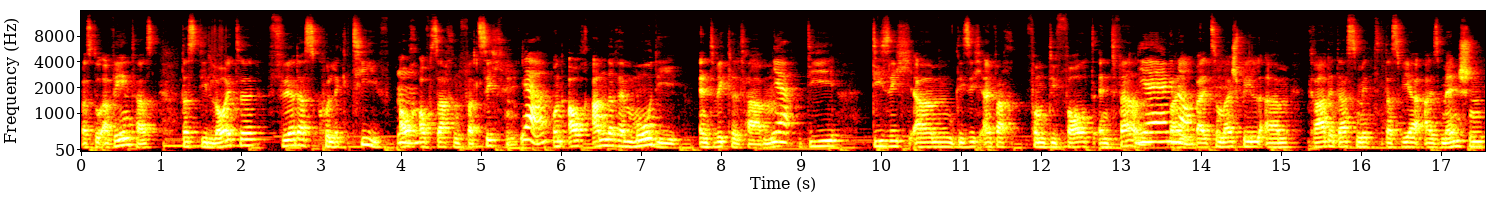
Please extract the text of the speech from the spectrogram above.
was du erwähnt hast, dass die Leute für das Kollektiv mhm. auch auf Sachen verzichten ja. und auch andere Modi entwickelt haben, ja. die, die, sich, ähm, die sich einfach vom Default entfernen. Ja, genau. weil, weil zum Beispiel ähm, gerade das mit, dass wir als Menschen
